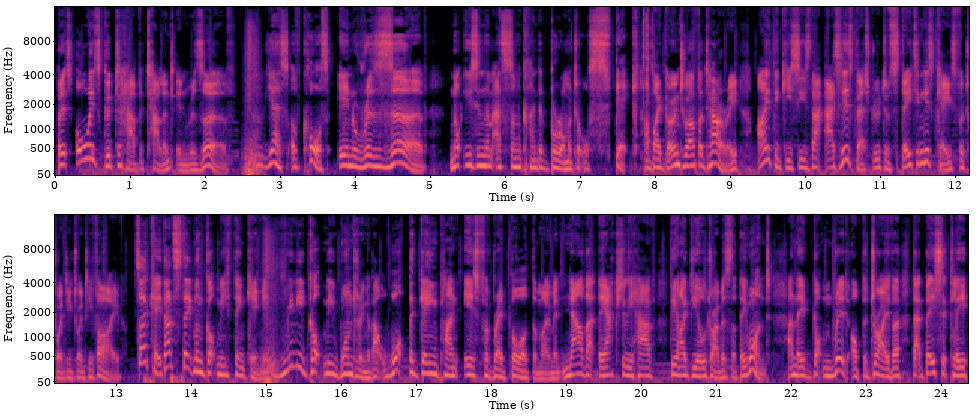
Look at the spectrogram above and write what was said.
but it's always good to have the talent in reserve. Oh, yes, of course, in reserve not using them as some kind of barometer or stick. And by going to AlphaTauri, I think he sees that as his best route of stating his case for 2025. So okay, that statement got me thinking. It really got me wondering about what the game plan is for Red Bull at the moment, now that they actually have the ideal drivers that they want, and they've gotten rid of the driver that basically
